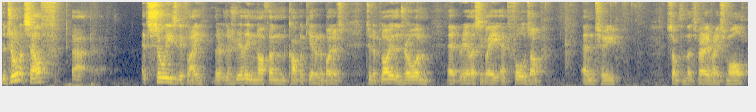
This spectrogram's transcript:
The drone itself, uh, it's so easy to fly. There, there's really nothing complicated about it. To deploy the drone, it realistically it folds up into something that's very very small,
